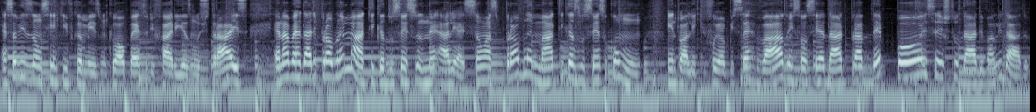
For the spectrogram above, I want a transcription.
Essa visão científica mesmo que o Alberto de Farias nos traz é na verdade problemática do senso, né? aliás, são as problemáticas do senso comum, dentro ali que foi observado em sociedade para depois ser estudado e validado.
